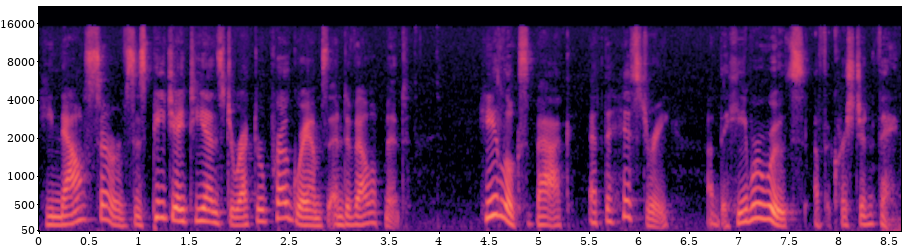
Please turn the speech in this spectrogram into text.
he now serves as PJTN's Director of Programs and Development. He looks back at the history of the Hebrew roots of the Christian faith.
